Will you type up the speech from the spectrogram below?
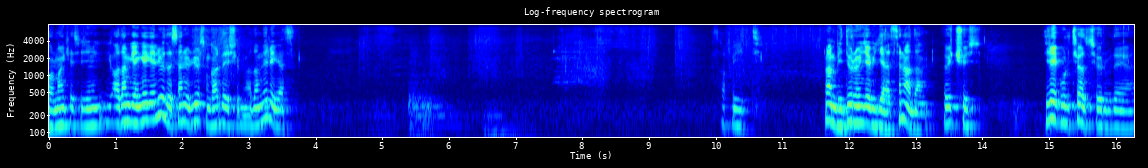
Orman kesicini... Adam genge geliyor da sen ölüyorsun kardeşim. Adam nereye gelsin? Safı gitti. Lan bir dur önce bir gelsin adam. Öküz. Direkt ulti atıyor burada ya.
